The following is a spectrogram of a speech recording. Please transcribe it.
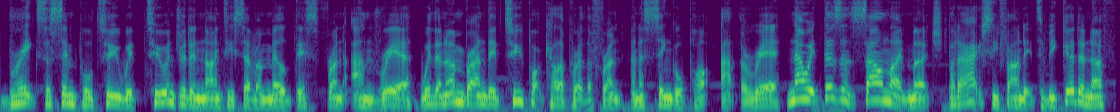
Brakes are simple too with 297mm disc front and rear, with an unbranded two-pot caliper at the front and a single pot at the rear. Now it doesn't sound like much, but I actually found it to be good enough,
